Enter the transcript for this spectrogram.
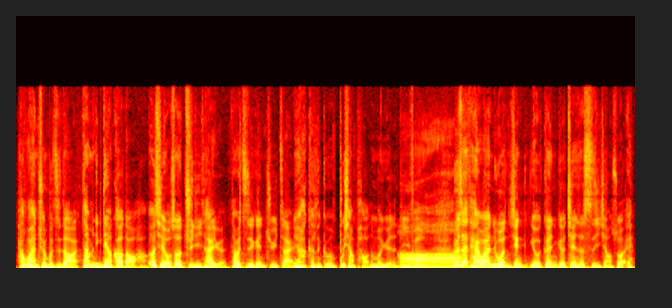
他完全不知道哎、欸，他们一定要靠导航，而且有时候距离太远，他会直接跟你拒载，因为他可能根本不想跑那么远的地方。哦、因为在台湾，如果你今天有跟一个建设司机讲说，哎、欸，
